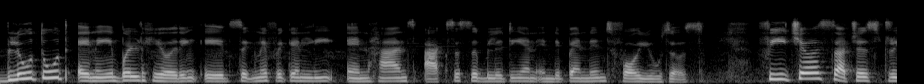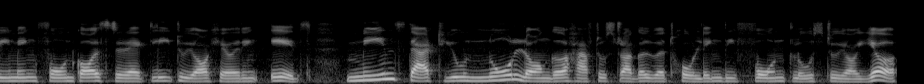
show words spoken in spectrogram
Bluetooth enabled hearing aids significantly enhance accessibility and independence for users. Features such as streaming phone calls directly to your hearing aids means that you no longer have to struggle with holding the phone close to your ear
